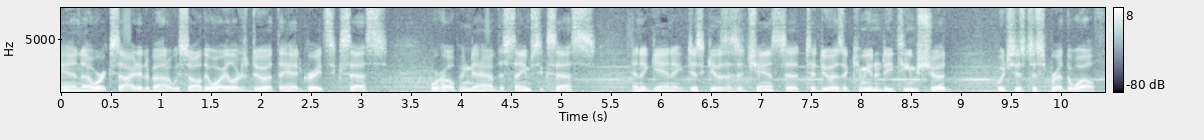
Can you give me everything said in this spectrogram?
And uh, we're excited about it. We saw the Oilers do it, they had great success. We're hoping to have the same success. And again, it just gives us a chance to, to do as a community team should, which is to spread the wealth.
